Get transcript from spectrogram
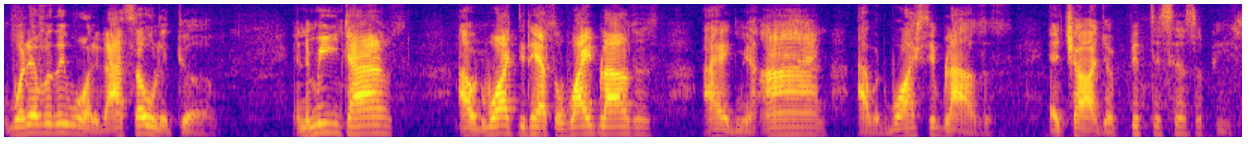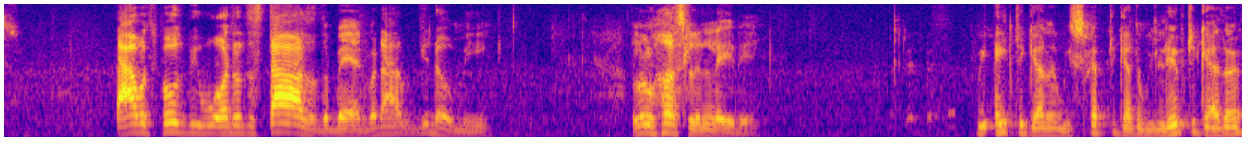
whatever they wanted. I sold it to them. In the meantime, I would wash. They'd have some white blouses. I had me an iron. I would wash the blouses and charge them fifty cents a piece. I was supposed to be one of the stars of the band, but I'm, you know me, a little hustling lady. We ate together, we slept together, we lived together,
